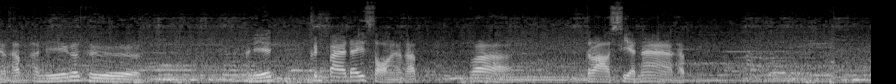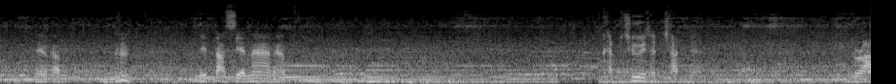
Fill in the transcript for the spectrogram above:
นะครับ อันนี้ก็คือ อันนี้ขึ้นไปได้สองนะครับ ว่าตราเซียนาครับเนี่ยครับ นี่ตราเซียนานะครับแคปชื่อชัดๆเนี่ยตรา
